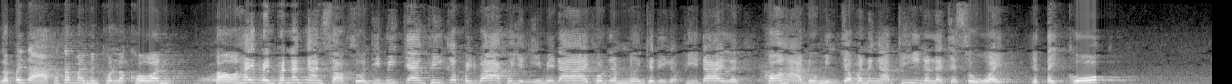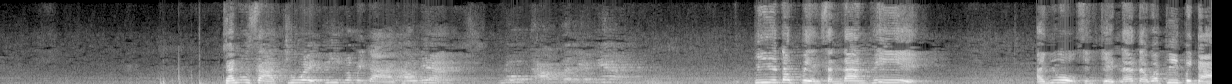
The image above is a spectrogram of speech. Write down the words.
แล้วไปด่าเขาทำไมเป็นคนละคน ต่อให้เป็นพนักงานสอบสวนที่พี่แจ้งพี่ก็ไปว่าเขาอย่างนี้ไม่ได้เขาดำเนินคดีกับพี่ได้เลย ข้อหาดูหมิ่นเจ้าพนักงานพี่นั่นแหละจะซวย จะติดคุกฉันอุตส่าห์ช่วยพี่ก็ไปด่าเขาเนี่ยลูกทำแล้วอย่างเงี้ยพี่จะต้องเปลี่ยนสันดานพี่ อายุหกสิบเจ็ดแล้วแต่ว่าพี่ไปด่า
